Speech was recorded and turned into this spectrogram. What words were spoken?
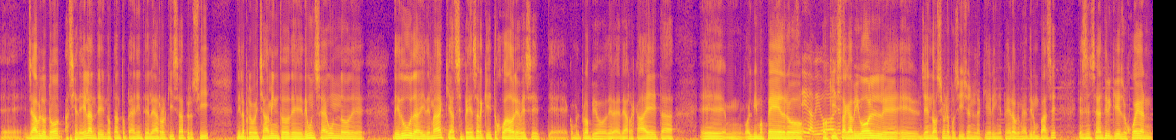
eh, ya hablo no hacia adelante, no tanto pendiente del error quizá, pero sí del aprovechamiento de, un segundo de, de duda y demás que hace pensar que estos jugadores a veces, eh, como el propio de, de Arrascaeta, eh, o el mismo Pedro, Sí, Gabigol, o quizá. Gabigol, eh, eh, yendo hacia una posición en la que era inesperado que me tire un pase, que hacen sentir que ellos juegan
